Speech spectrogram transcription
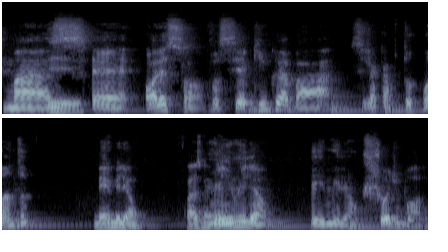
Mas, e... é, olha só, você aqui em Cuiabá, você já captou quanto? Meio milhão. Quase meio, meio milhão. milhão. Meio milhão. Show de bola.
